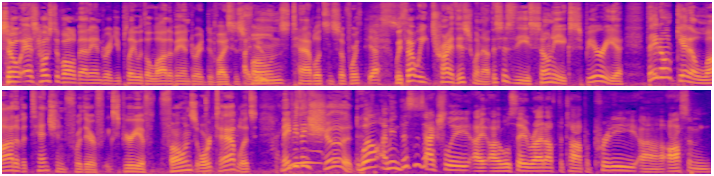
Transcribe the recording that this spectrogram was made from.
So, as host of All About Android, you play with a lot of Android devices, phones, tablets, and so forth. Yes. We thought we'd try this one out. This is the Sony Xperia. They don't get a lot of attention for their Xperia phones or tablets. Maybe they should. Well, I mean, this is actually, I, I will say right off the top, a pretty uh, awesome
